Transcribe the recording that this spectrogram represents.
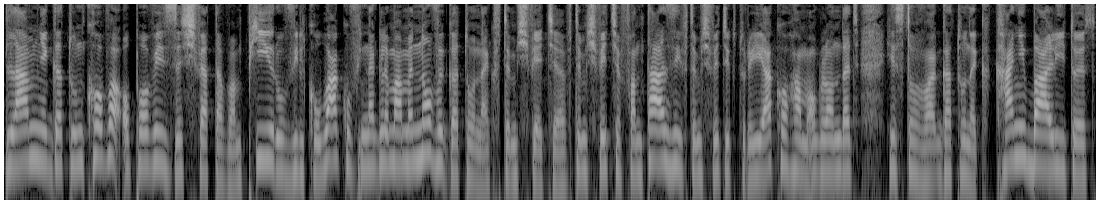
dla mnie gatunkowa opowieść ze świata wampirów, wilkołaków i nagle mamy nowy gatunek w tym świecie. W tym świecie fantazji, w tym świecie, który ja kocham oglądać. Jest to gatunek kanibali, to jest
